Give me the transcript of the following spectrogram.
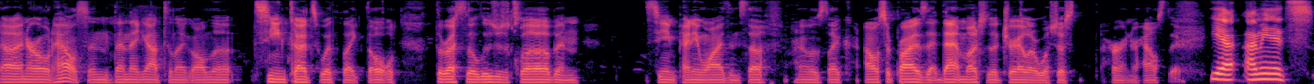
uh, in her old house, and then they got to like all the scene cuts with like the old the rest of the Losers Club and seeing Pennywise and stuff. I was like, I was surprised that that much of the trailer was just her in her house there. Yeah, I mean it's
